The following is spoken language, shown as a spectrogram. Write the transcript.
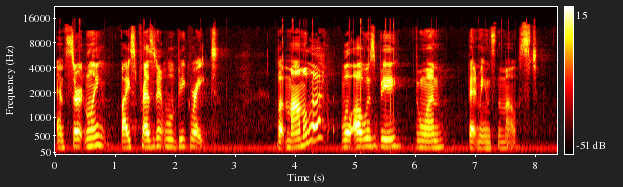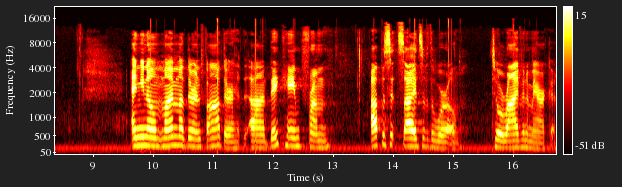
and certainly vice president will be great. But Momala will always be the one that means the most. And you know, my mother and father, uh, they came from opposite sides of the world to arrive in America,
